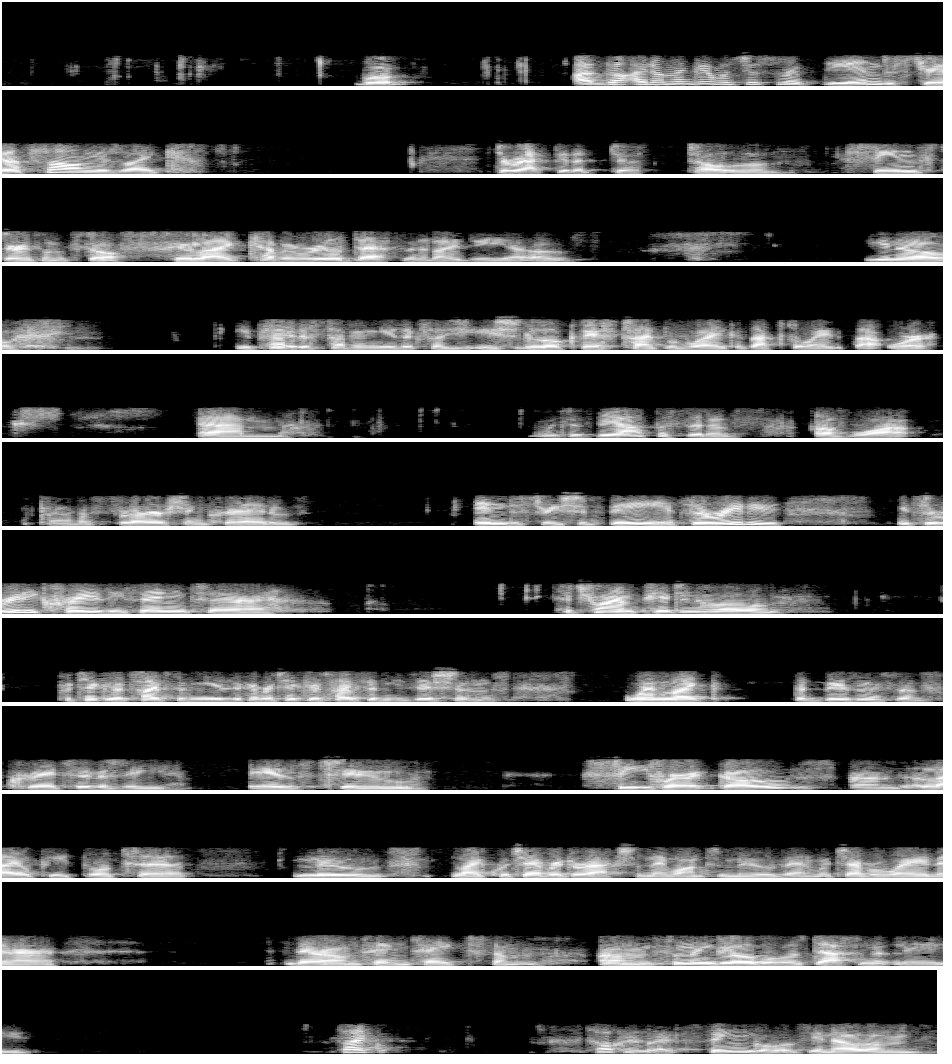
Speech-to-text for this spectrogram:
but I don't, I don't think it was just about the industry. That song is like directed at just total scenesters and stuff who like have a real definite idea of you know you play this type of music, so you should look this type of way because that's the way that that works. Um, which is the opposite of of what kind of a flourishing creative industry should be. It's a really it's a really crazy thing to to try and pigeonhole particular types of music and particular types of musicians when like the business of creativity is to see where it goes and allow people to move like whichever direction they want to move in, whichever way their their own thing takes them. Um, something global was definitely it's like talking about singles, you know. Um,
